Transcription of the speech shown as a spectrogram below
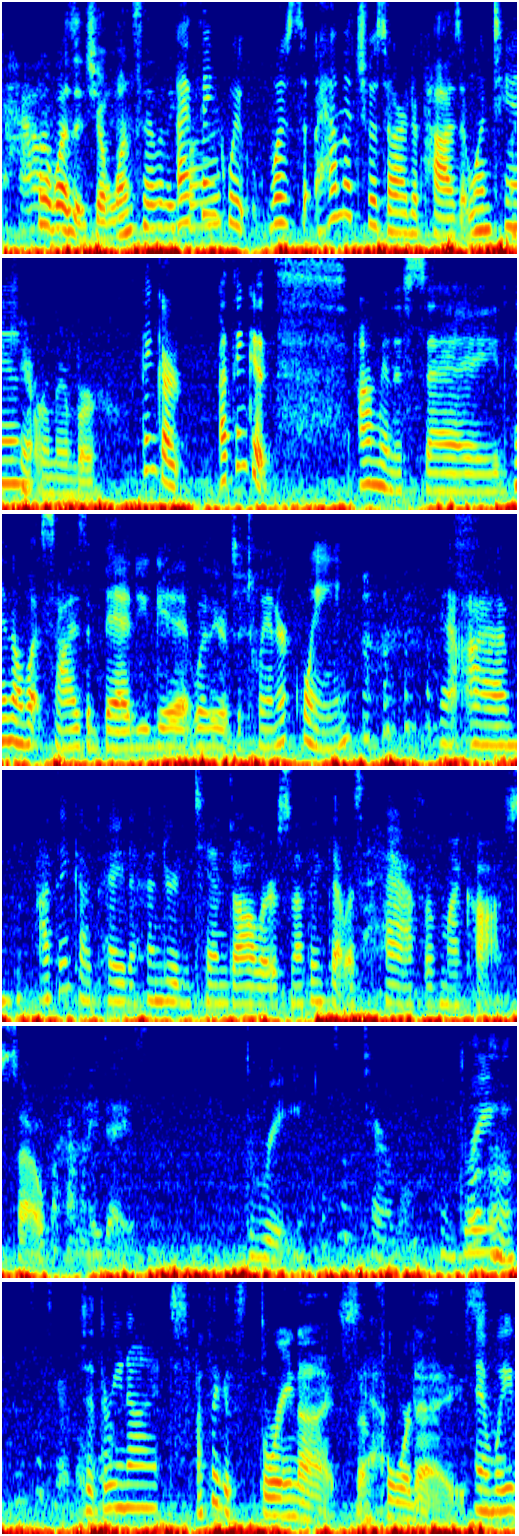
how. What was it, Jill? 175? I think we was how much was our deposit? 110 I can't remember. I think our I think it's I'm gonna say depending on what size of bed you get, whether it's a twin or queen. Yeah, um, I think I paid hundred and ten dollars, and I think that was half of my cost. So For how many days? three, That's not terrible. three. Mm-mm. That's not terrible. Is it three nights? I think it's three nights and Yeah. four days. And we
